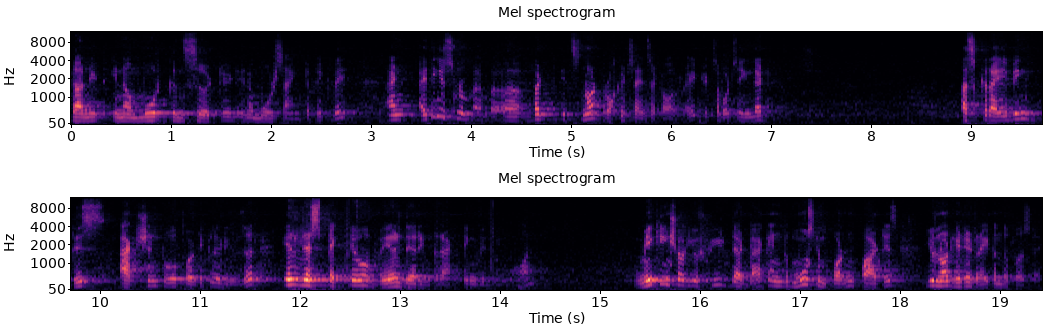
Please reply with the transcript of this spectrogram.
done it in a more concerted, in a more scientific way. And I think it's, uh, but it's not rocket science at all, right? It's about saying that ascribing this action to a particular user irrespective of where they're interacting with you. Making sure you feed that back and the most important part is you'll not get it right on the first time,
